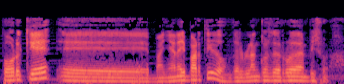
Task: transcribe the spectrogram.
porque eh, mañana hay partido del Blancos de Rueda en Pisuerga.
